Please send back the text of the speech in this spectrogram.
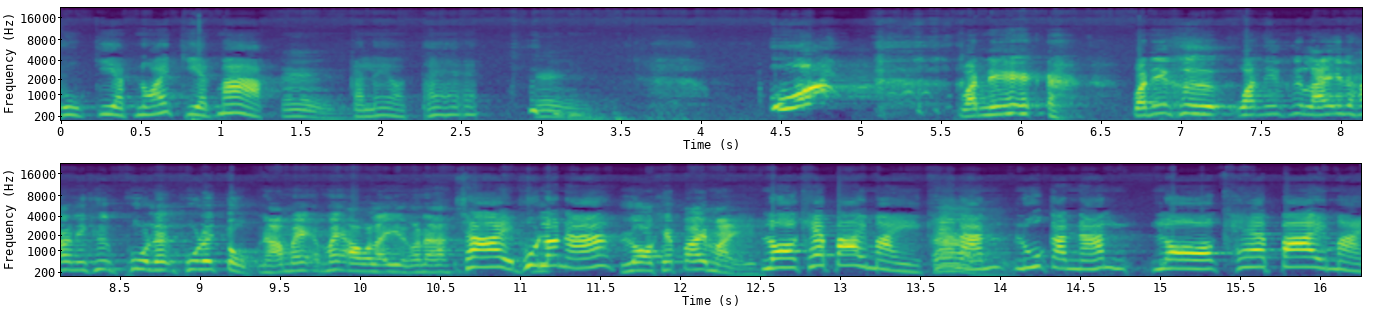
ถูกเกลียดน้อยเกลียดมากอืมกันแล้วแต่อืมโอ๊ยวันนี้ วันนี้คือวันนี้คือไลฟ์ครั้งนี้คือพูดแล้วพูดแล้วจบนะไม่ไม่เอาอะไรอีกแล้วนะใช่พูดแล้วนะ รอแค่ป้ายใหม่ รอแค่ป้ายใหม่ แค่นั้นรู้กันนะรอแค่ป้ายใหม่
